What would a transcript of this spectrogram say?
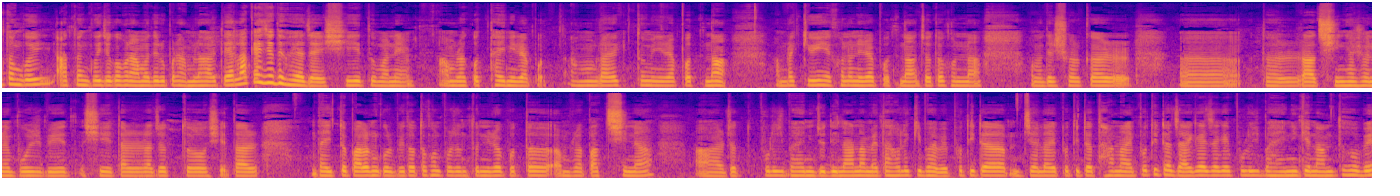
আতঙ্কই আতঙ্কই যে কখন আমাদের উপর হামলা হয়। তো এলাকায় যদি হয়ে যায়, সেহেতু মানে আমরা কোথায় নিরাপদ? আমরা তুমি নিরাপদ না, আমরা কেউই এখনও নিরাপদ না, যতক্ষণ না আমাদের সরকার তার রাজ সিংহাসনে বসবে, সে তার রাজত্ব, সে তার দায়িত্ব পালন করবে, ততক্ষণ পর্যন্ত নিরাপত্তা আমরা পাচ্ছি না। আর পুলিশ বাহিনী যদি না নামে, তাহলে কীভাবে? প্রতিটা জেলায়, প্রতিটা থানায়, প্রতিটা জায়গায় জায়গায় পুলিশ বাহিনীকে নামতে হবে।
